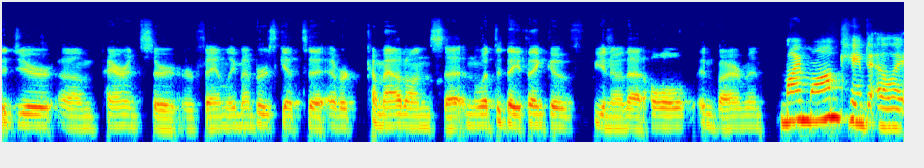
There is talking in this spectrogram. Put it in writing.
Did your um, parents or, or family members get to ever come out on set and what did they think of you know that whole environment My mom came to LA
